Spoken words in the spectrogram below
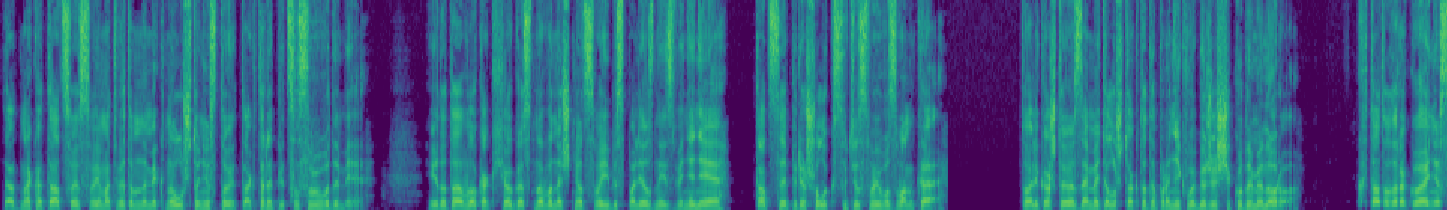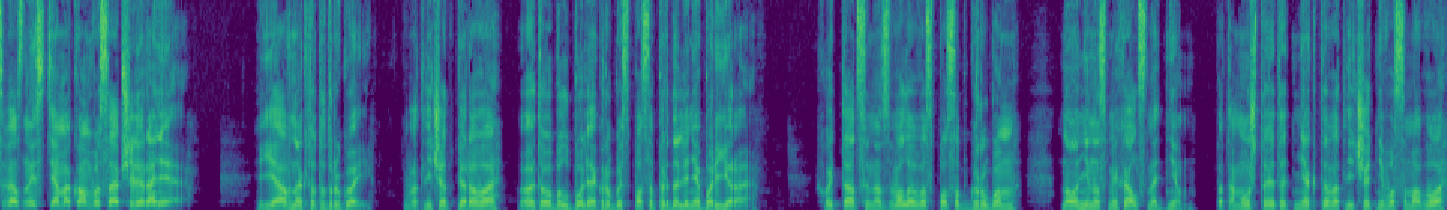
Однако Тация своим ответом намекнул, что не стоит так торопиться с выводами. И до того, как Хёга снова начнет свои бесполезные извинения, Тация перешел к сути своего звонка. Только что я заметил, что кто-то проник в убежище Куда Минору. Кто-то другой, не связанный с тем, о ком вы сообщили ранее? Явно кто-то другой. В отличие от первого, у этого был более грубый способ преодоления барьера. Хоть Таци назвал его способ грубым, но он не насмехался над ним, потому что этот некто, в отличие от него самого,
